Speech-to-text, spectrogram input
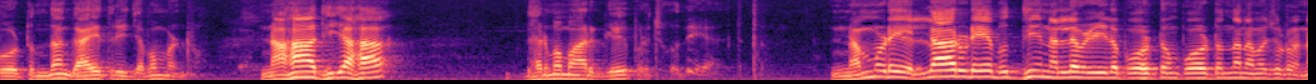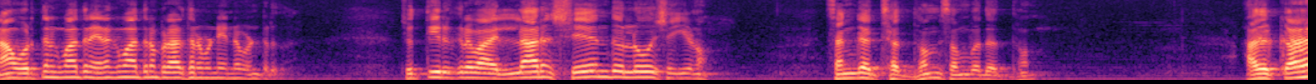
போட்டும் தான் காயத்ரி ஜபம் பண்ணுறோம் நகாதியா தர்ம மார்க்கே பிரச்சோதையாது. நம்முடைய எல்லாருடைய புத்தி நல்ல வழியில் போகட்டும் போகட்டும் தான் நம்ம சொல்கிறோம் நான் ஒருத்தனுக்கு மாத்திரம் எனக்கு மாத்திரம் பிரார்த்தனை பண்ணி என்ன பண்ணுறது சுற்றி இருக்கிறவா எல்லாரும் சேர்ந்து லோ செய்யணும். சங்கச்சத்வம் சம்பதத்வம் அதுக்காக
